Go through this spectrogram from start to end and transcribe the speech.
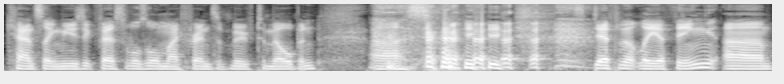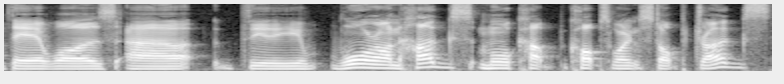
cancelling music festivals. All my friends have moved to Melbourne, uh, so it's definitely a thing. Um, there was uh, the war on hugs. More cop- cops won't stop drugs.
